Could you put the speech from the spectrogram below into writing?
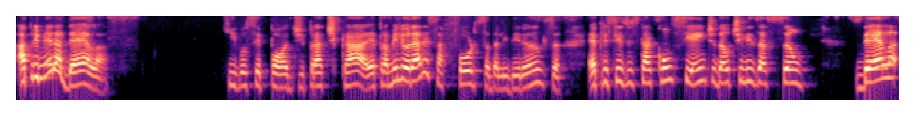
A primeira delas que você pode praticar é para melhorar essa força da liderança, é preciso estar consciente da utilização dela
